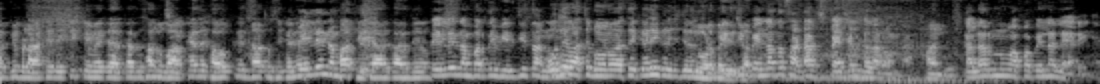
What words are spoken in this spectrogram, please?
ਅੱਗੇ ਬਣਾ ਕੇ ਦੇਖੀ ਕਿਵੇਂ ਤਿਆਰ ਕਰਦੇ। ਸਾਨੂੰ ਵਾਕਿਆ ਦਿਖਾਓ ਕਿੱਦਾਂ ਤੁਸੀਂ ਪਹਿਲੇ ਕਹਿੰਦੇ ਨੰਬਰ ਹੱਥੀਂ ਤੇ ਤਿਆਰ ਕਰਦੇ ਹੋ। ਪਹਿਲੇ ਨੰਬਰ ਤੇ ਵੀਰ ਜੀ ਤੁਹਾਨੂੰ ਉਹਦੇ ਵਾਸਤੇ ਬਣਾਉਣ ਵਾਸਤੇ ਕਿਹੜੀ ਕਿਹੜੀ ਚੀਜ਼ ਦੀ ਲੋੜ ਵੀਰ ਪੈਂਦੀ ਜੀ ਪਹਿਲਾਂ ਤਾਂ ਸਾਡਾ ਸਪੈਸ਼ਲ ਕਲਰ ਆਉਂਦਾ। ਹਾਂਜੀ। ਕਲਰ ਨੂੰ ਆਪਾਂ ਪਹਿਲਾਂ ਲੈ ਰਹੇ ਹਾਂ।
